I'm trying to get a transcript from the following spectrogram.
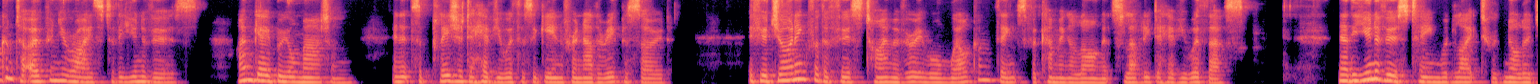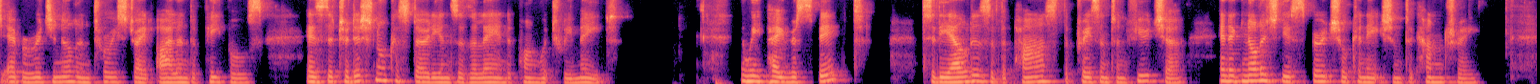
Welcome to Open Your Eyes to the Youniverse. I'm Gabrielle Martin, and it's a pleasure to have you with us again for another episode. If you're joining for the first time, a very warm welcome. Thanks for coming along. It's lovely to have you with us. Now, the Youniverse team would like to acknowledge Aboriginal and Torres Strait Islander peoples as the traditional custodians of the land upon which we meet. And we pay respect to the elders of the past, the present, and future, and acknowledge their spiritual connection to country.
